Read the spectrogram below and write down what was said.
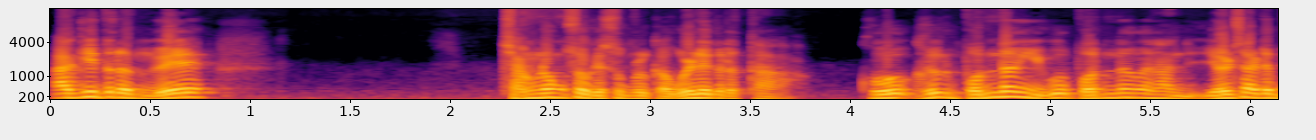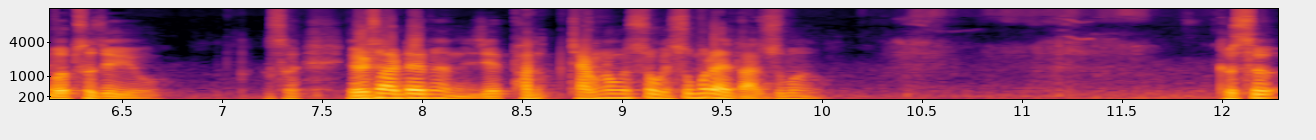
아기들은 왜 장롱 속에 숨을까? 원래 그렇다. 그, 그건 본능이고, 본능은 한 10살 되면 없어져요. 그래서 10살 되면 이제 장롱 속에 숨으라 해도 안 숨어요. 그래서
